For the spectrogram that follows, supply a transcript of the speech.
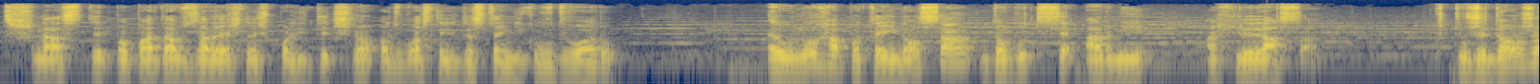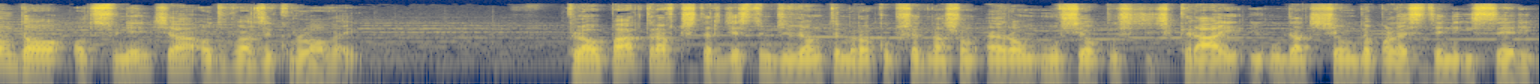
XIII popada w zależność polityczną od własnych dostojników dworu. Eunucha Poteinosa, dowódcy armii Achillasa, którzy dążą do odsunięcia od władzy królowej. Kleopatra w 49 roku przed naszą erą musi opuścić kraj i udać się do Palestyny i Syrii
